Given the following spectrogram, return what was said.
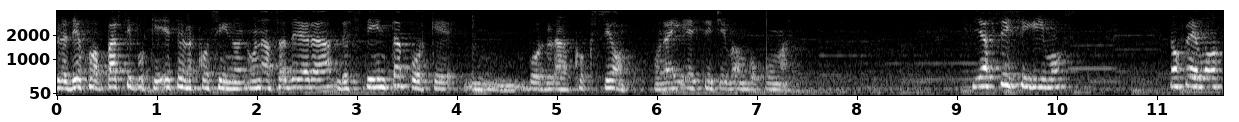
La dejo aparte porque esta la cocino en una asadera distinta porque mm, por la cocción. Por ahí este lleva un poco más. Y así seguimos. Nos vemos.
